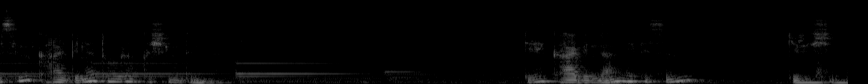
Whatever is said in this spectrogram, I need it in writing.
Nefesin kalbine doğru akışını dinle. Direkt kalbinden nefesin girişini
